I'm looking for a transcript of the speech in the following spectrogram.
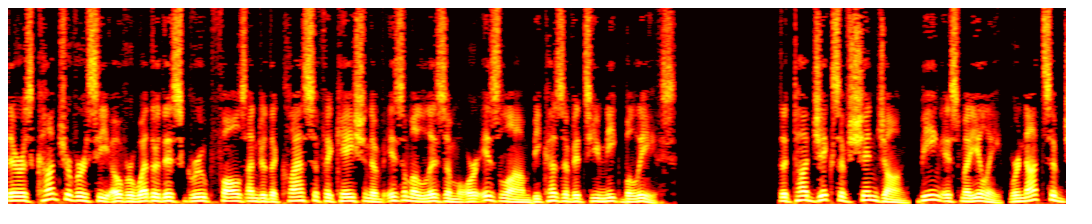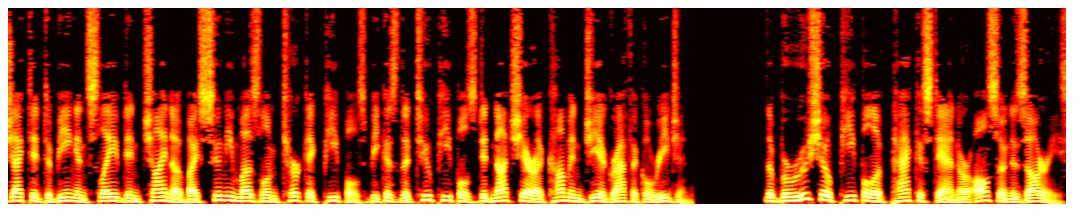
There is controversy over whether this group falls under the classification of Ismailism or Islam because of its unique beliefs. The Tajiks of Xinjiang, being Ismaili, were not subjected to being enslaved in China by Sunni Muslim Turkic peoples because the two peoples did not share a common geographical region. The Burusho people of Pakistan are also Nizaris.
